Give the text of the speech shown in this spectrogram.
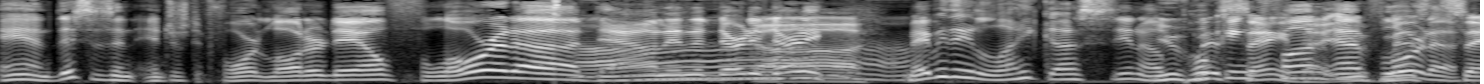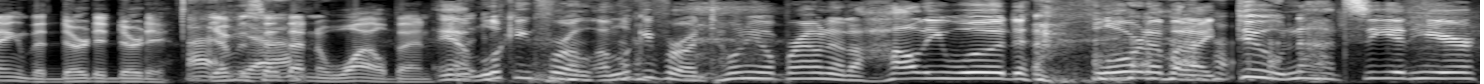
And this is an interesting Fort Lauderdale, Florida, down in the dirty, dirty. Ah. Maybe they like us, you know, You've poking fun that. at You've Florida. saying the dirty, dirty. Uh, you haven't yeah. said that in a while, Ben. Yeah, I'm looking for a, I'm looking for Antonio Brown out of Hollywood, Florida, but I do not see it here.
